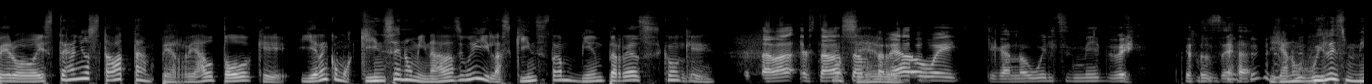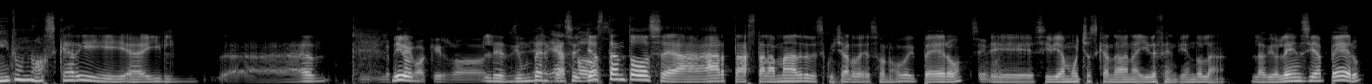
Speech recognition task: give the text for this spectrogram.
Pero este año estaba tan perreado todo que. Y eran como 15 nominadas, güey. Y las 15 estaban bien perreadas. Como que. Estaba, estaba tan perreado, güey. Que ganó Will Smith, güey. O sea. Y ganó Will Smith un Oscar y. Ah, le, digo, le dio un vergazo. Ya, están todos eh, harta hasta la madre de escuchar de eso, ¿no, güey? Pero sí, eh, sí había muchos que andaban ahí defendiendo la, la violencia, pero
